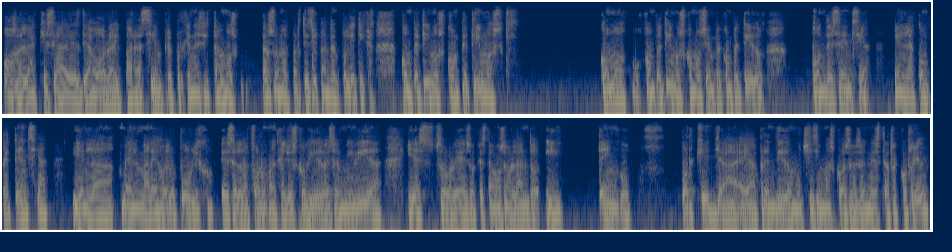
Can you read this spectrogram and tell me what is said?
ojalá que sea desde ahora y para siempre porque necesitamos personas participando en política. Competimos, competimos. ¿Cómo competimos? Como siempre he competido, con decencia, en la competencia y en la, el manejo de lo público. Esa es la forma que yo he escogido, esa es mi vida y es sobre eso que estamos hablando y tengo porque ya he aprendido muchísimas cosas en este recorrido,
